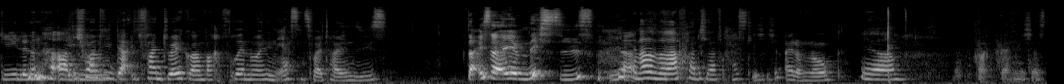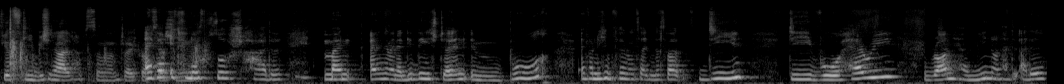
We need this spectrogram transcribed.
Gel in den Haaren. Ich fand, da, ich fand Draco einfach früher nur in den ersten zwei Teilen süß. Da ist er eben nicht süß. Ja. Und dann danach fand ich ihn einfach hässlich. Ich, I don't know. Ja. Fuck, wenn nicht. Erst jetzt liebe ich ihn halt, hab so einen Draco. Einfach, ich Obsession. finde das so schade. Mein, eine meiner Lieblingsstellen im Buch, einfach nicht im Film gezeigt, das war die, die, wo Harry, Ron, Hermine und halt alle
